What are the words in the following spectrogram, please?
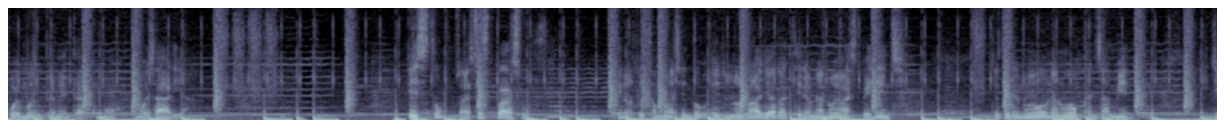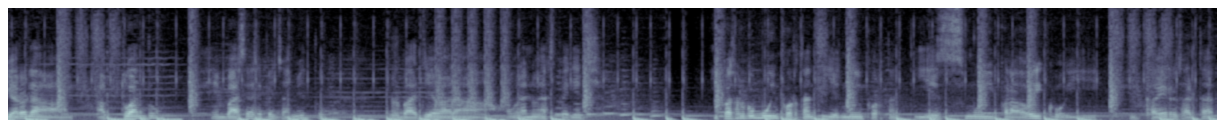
podemos implementar como, como esa área. Esto, o sea, estos pasos que nosotros estamos haciendo eh, nos van a llevar a tener una nueva experiencia, a tener un nuevo, un nuevo pensamiento. Y llevarlo a, actuando en base a ese pensamiento nos va a llevar a una nueva experiencia. Pasa algo muy importante y es muy importante y es muy paradójico y, cabe resaltar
